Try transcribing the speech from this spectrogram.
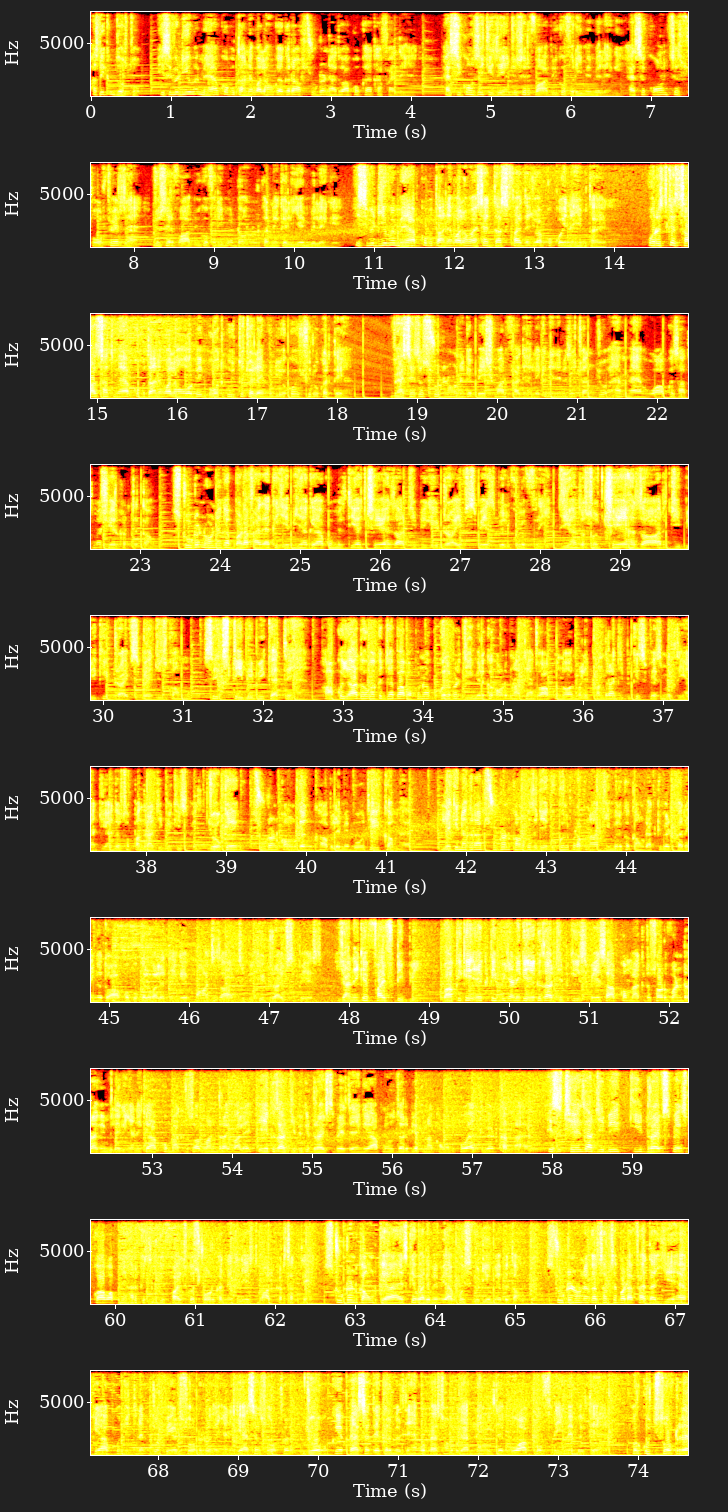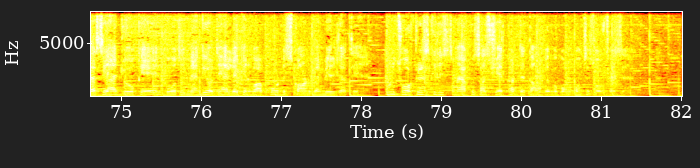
असलम दोस्तों, इस वीडियो में मैं आपको बताने वाला हूँ कि अगर आप स्टूडेंट हैं तो आपको क्या क्या फ़ायदे हैं? ऐसी कौन सी चीज़ें हैं जो सिर्फ़ आप ही को फ्री में मिलेंगी? ऐसे कौन से सॉफ्टवेयर हैं जो सिर्फ़ आप ही को फ्री में डाउनलोड करने के लिए मिलेंगे? इस वीडियो में मैं आपको बताने वाला हूँ ऐसे दस फ़ायदे जो आपको कोई नहीं बताएगा। और इसके साथ साथ मैं आपको बताने वाला हूँ और भी बहुत कुछ। तो चले वीडियो को शुरू करते हैं। वैसे तो स्टूडेंट होने के बेशुमार फ़ायदे हैं, लेकिन इनमें से चंद जो अहम है, वो आपके साथ मैं शेयर कर देता हूँ। स्टूडेंट होने का बड़ा फ़ायदा ये भी है कि आपको मिलती है छह हज़ार जीबी की ड्राइव स्पेस बिल्कुल फ्री। जी हाँ दोस्तों, छह हज़ार जीबी की ड्राइव स्पेस, जिसको हम सिक्स टीबी भी कहते हैं। आपको याद होगा कि जब आप अपना गूगल पर जीमेल का अकाउंट बनाते हैं तो आपको नॉर्मली पंद्रह जीबी की स्पेस मिलती है। जी हाँ दोस्तों, पंद्रह जीबी की स्पेस, जो कि स्टूडेंट अकाउंट के मुकाबले में बहुत ही कम है। लेकिन अगर आप स्टूडेंट अकाउंट के ज़रिए गूगल पर अपना जीमेल का अकाउंट एक्टिवेट करेंगे तो आपको गूगल वाले देंगे पाँच हज़ार जीबी की ड्राइव स्पेस, यानी कि फाइव टीबी। बाकी की एक टीबी यानी कि एक हज़ार जीबी की स्पेस आपको माइक्रोसॉफ्ट वन ड्राइव में मिलेगी। यानी कि आपको माइक्रोसॉफ्ट वन ड्राइव वाले एक हज़ार जीबी की ड्राइव स्पेस देंगे। आपने उधर भी अपना अकाउंट को एक्टिवेट करना है। इस छह हज़ार जीबी की ड्राइव स्पेस को आप अपने हर किस्म की फाइल्स को स्टोर करने के लिए इस्तेमाल कर सकते हैं। स्टूडेंट अकाउंट क्या है, इसके बारे में भी आपको इस वीडियो में बताऊँगा। स्टूडेंट होने का सबसे बड़ा फ़ायदा ये है कि आपको जितने भी जो पेड सॉफ्टवेयर होते हैं, यानी कि ऐसे सॉफ्टवेयर जो के पैसे देकर मिलते हैं, वो पैसों के बगैर नहीं मिलते, वो आपको फ्री में मिलते हैं। और कुछ सॉफ्टवेयर ऐसे हैं जो कि बहुत महँगे होते हैं, लेकिन वो आपको डिस्काउंट में मिल जाते हैं। उन सॉफ्टवेयर की लिस्ट मैं आपके साथ शेयर कर देता हूँ कि वो कौन कौन से सॉफ्टवेयर हैं।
